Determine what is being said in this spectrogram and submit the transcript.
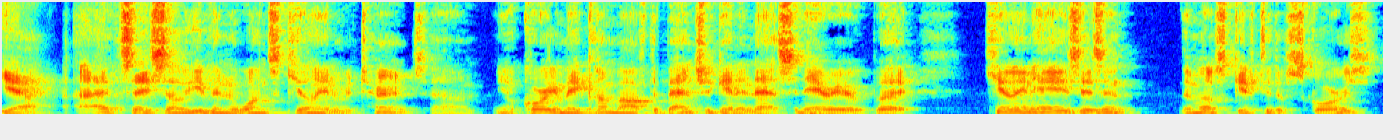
Yeah, I'd say so. Even once Killian returns, um, you know, Cory may come off the bench again in that scenario, but Killian Hayes isn't the most gifted of scorers,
